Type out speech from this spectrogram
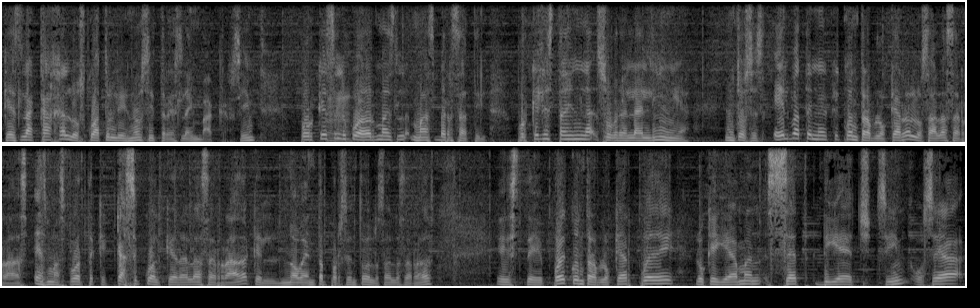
que es la caja, los cuatro lineos y tres linebackers, ¿sí? ¿Por qué es el jugador más, más versátil? Porque él está en la, sobre la línea. Entonces, él va a tener que contrabloquear a los alas cerradas. Es más fuerte que casi cualquier ala cerrada, que el 90% de los alas cerradas. Este, puede contrabloquear, puede lo que llaman set the edge, ¿sí? O sea,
